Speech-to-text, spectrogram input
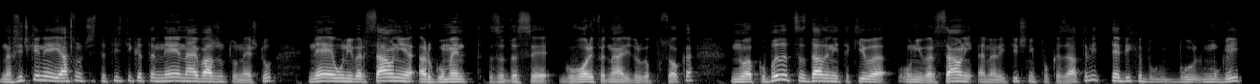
на всички ни е ясно, че статистиката не е най-важното нещо, не е универсалният аргумент за да се говори в една или друга посока, но ако бъдат създадени такива универсални аналитични показатели, те биха могли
